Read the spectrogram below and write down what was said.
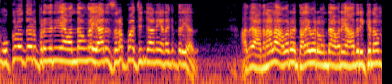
முக்குளத்தோர் பிரதிநிதியா வந்தவங்க யாரும் சிறப்பா செஞ்சான்னு எனக்கு தெரியாது. அது அதனால அவர் தலைவர் வந்து அவரை ஆதரிக்கணும்.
